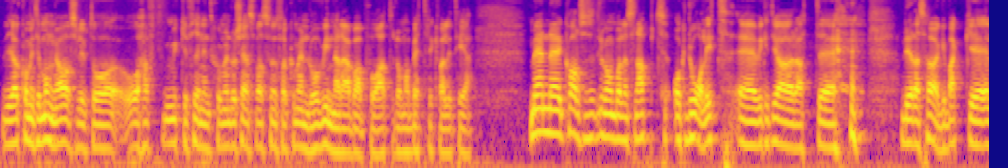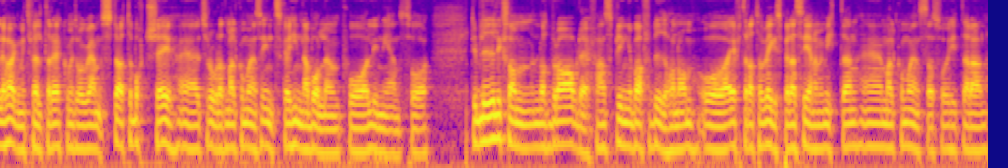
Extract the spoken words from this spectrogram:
vi har kommit till många avslut och, och haft mycket fin intention men då känns det som att Sundsvall kommer ändå vinna där bara på att de har bättre kvalitet. Men eh, Karlsson sätter igång bollen snabbt och dåligt eh, vilket gör att eh, deras högerback, eh, eller högermittfältare, kommer inte ihåg vem, stöter bort sig. Eh, tror att Malcolm Owens inte ska hinna bollen på linjen så det blir liksom något bra av det för han springer bara förbi honom och efter att ha väggspelat sig igenom i mitten, eh, Malcolm Owensa, så hittar han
